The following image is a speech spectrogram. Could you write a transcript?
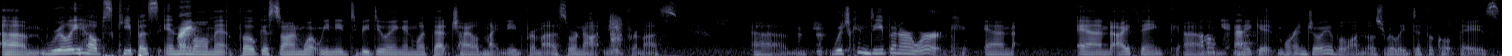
um, really helps keep us in Right. the moment, focused on what we need to be doing and what that child might need from us or not need from us, um, which can deepen our work and and I think um, Oh, yeah. make it more enjoyable on those really difficult days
